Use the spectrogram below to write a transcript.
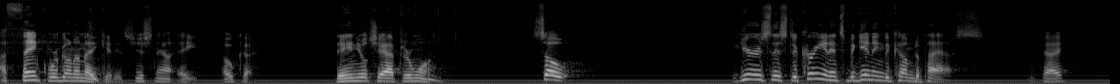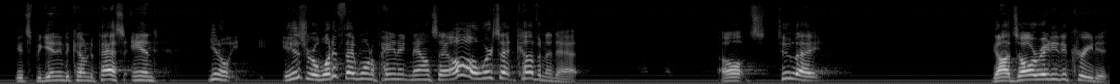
I think we're going to make it. It's just now 8. Okay. Daniel chapter 1. So here's this decree and it's beginning to come to pass. Okay? It's beginning to come to pass. And, you know, Israel, what if they want to panic now and say, oh, where's that covenant at? Oh, it's too late. God's already decreed it.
